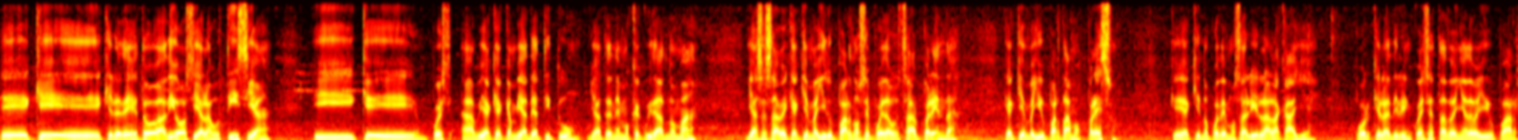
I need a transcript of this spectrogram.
Eh, que, que, le deje todo a Dios y a la justicia y que pues había que cambiar de actitud, ya tenemos que cuidarnos más. Ya se sabe que aquí en Valledupar no se puede usar prendas, que aquí en Valledupar estamos presos, que aquí no podemos salir a la calle porque la delincuencia está dueña de Valledupar.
